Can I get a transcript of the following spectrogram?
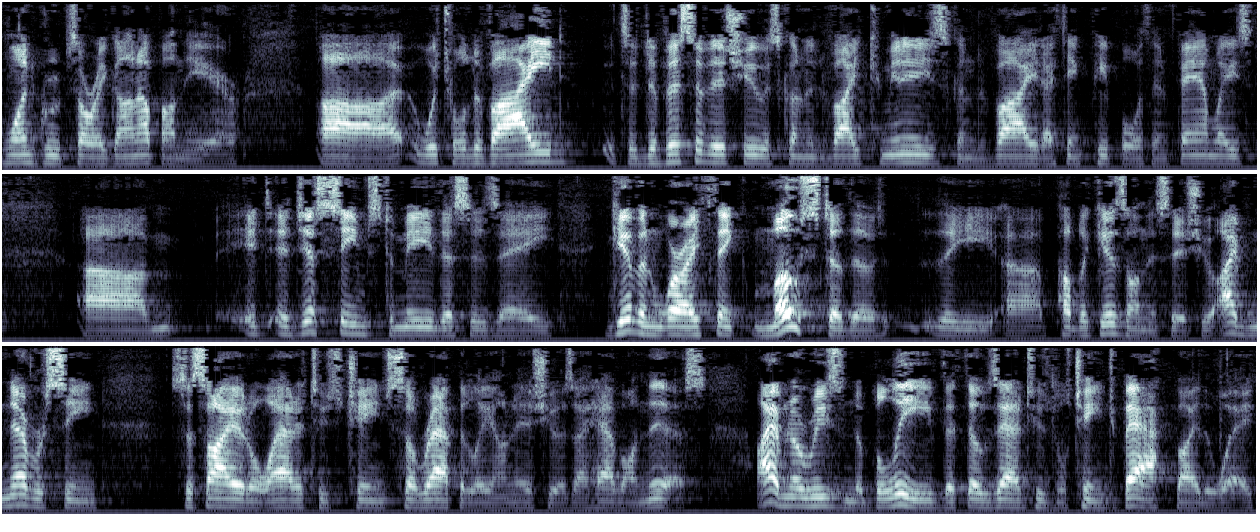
One group's already gone up on the air, uh, which will divide. It's a divisive issue. It's going to divide communities. It's going to divide, I think, people within families. Um, it, it just seems to me this is a given where I think most of the the uh, public is on this issue. I've never seen societal attitudes change so rapidly on an issue as I have on this. I have no reason to believe that those attitudes will change back, by the way.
